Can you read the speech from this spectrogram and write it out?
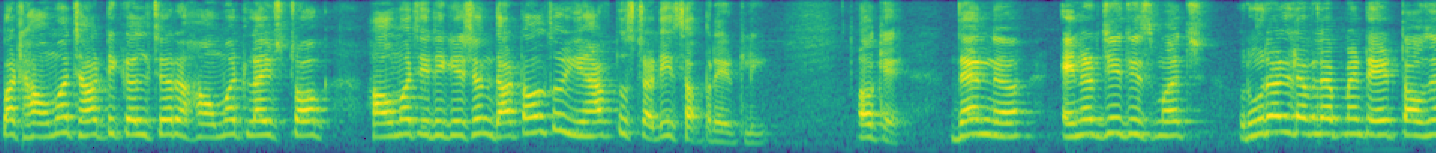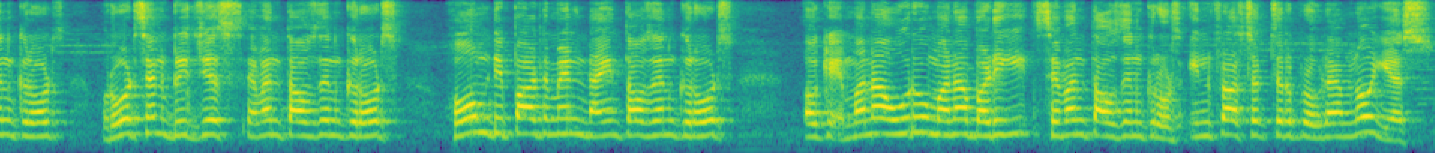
but how much horticulture how much livestock how much irrigation that also you have to study separately. Okay. Then uh, energy this much. Rural development 8000 crores. Roads and bridges 7000 crores. Home department 9000 crores okay mana uru mana badi 7000 crores. Infrastructure program no yes.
